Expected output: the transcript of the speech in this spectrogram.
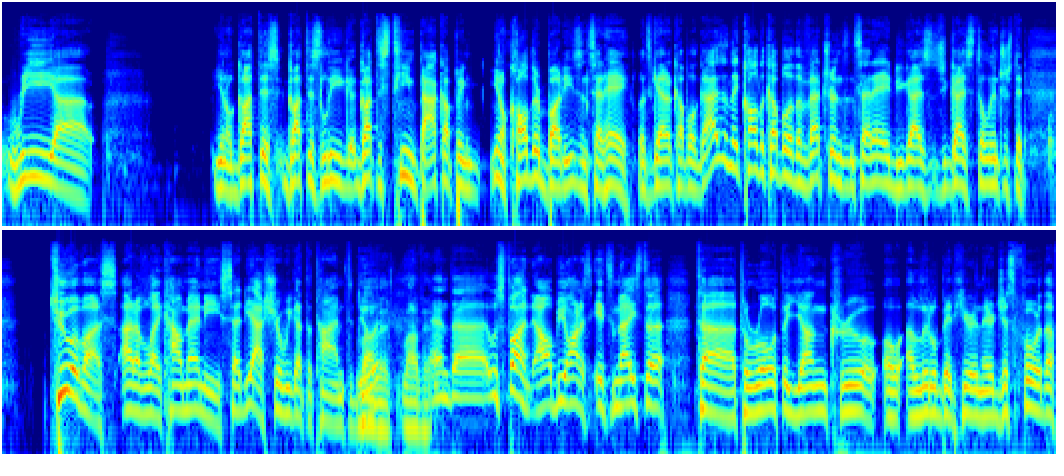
re. Uh, you know, got this, got this league, got this team back up, and you know, called their buddies and said, "Hey, let's get a couple of guys." And they called a couple of the veterans and said, "Hey, do you guys, you guys still interested?" Two of us out of like how many said, "Yeah, sure, we got the time to do Love it." it, love it. and uh, it was fun. I'll be honest; it's nice to to to roll with the young crew a, a little bit here and there, just for the,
